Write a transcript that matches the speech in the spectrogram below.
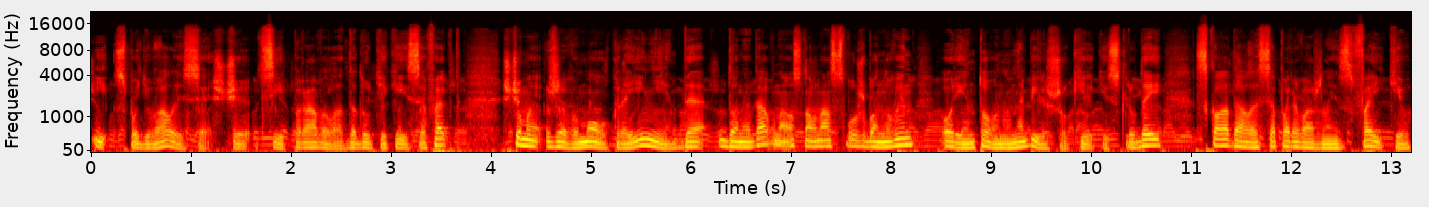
і сподівалися, що ці правила дадуть якийсь ефект, що ми живемо в Україні, де донедавна основна служба новин орієнтована на більшу кількість людей, складалася переважно із фейків,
